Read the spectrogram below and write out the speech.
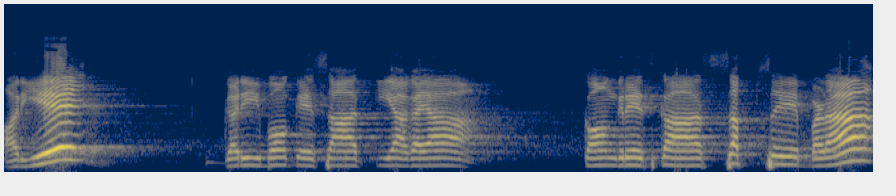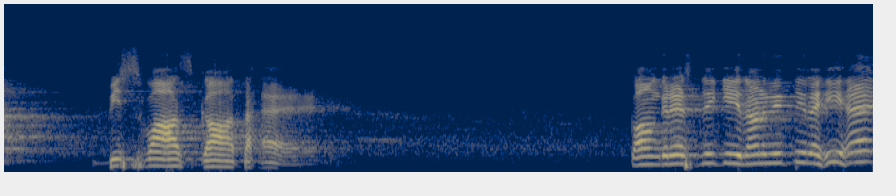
और ये गरीबों के साथ किया गया कांग्रेस का सबसे बड़ा विश्वासघात है। कांग्रेस की रणनीति रही है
